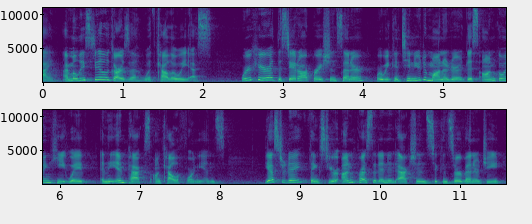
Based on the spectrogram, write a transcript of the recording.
Hi, I'm Elise De La Garza with Cal OES. We're here at the State Operations Center where we continue to monitor this ongoing heat wave and the impacts on Californians. Yesterday, thanks to your unprecedented actions to conserve energy,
